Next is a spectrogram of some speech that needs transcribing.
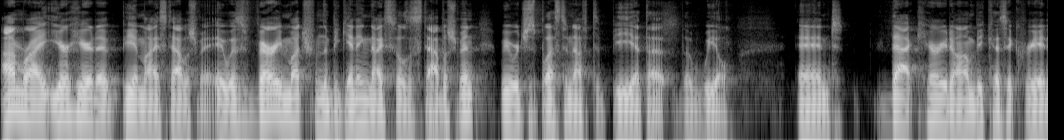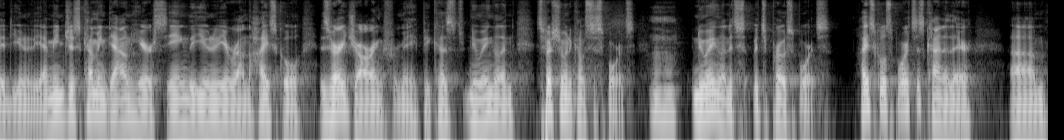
I'm right. You're here to be in my establishment. It was very much from the beginning Niceville's establishment. We were just blessed enough to be at the the wheel. And that carried on because it created unity. I mean, just coming down here, seeing the unity around the high school is very jarring for me because New England, especially when it comes to sports, Mhm. New England, it's it's pro sports. High school sports is kind of there, um,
